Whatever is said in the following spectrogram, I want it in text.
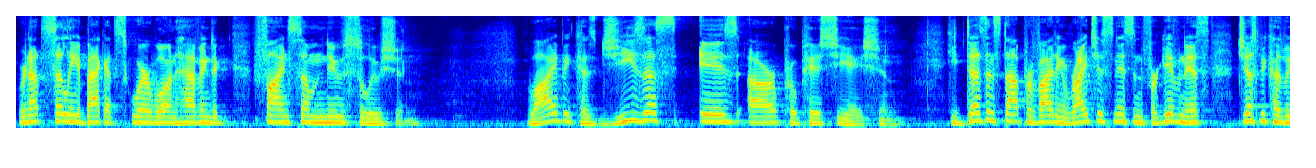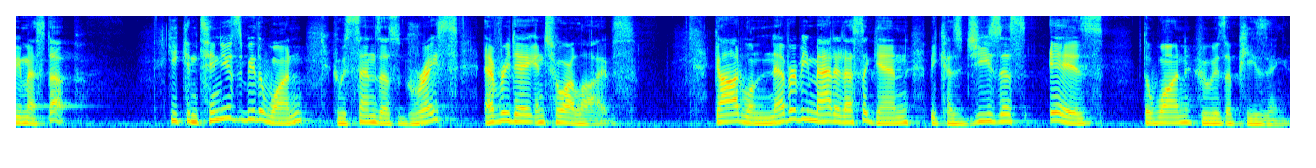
We're not suddenly back at square one having to find some new solution. Why? Because Jesus is our propitiation. He doesn't stop providing righteousness and forgiveness just because we messed up. He continues to be the one who sends us grace every day into our lives. God will never be mad at us again because Jesus is the one who is appeasing.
